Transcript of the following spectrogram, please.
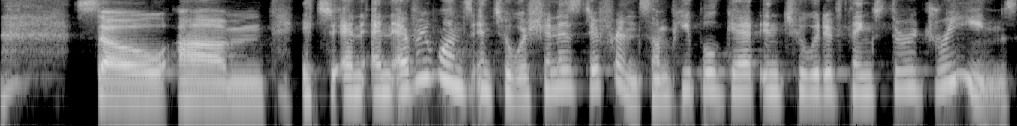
So um, it's and and everyone's intuition is different. Some people get intuitive things through dreams.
